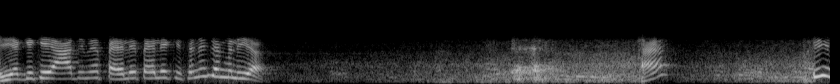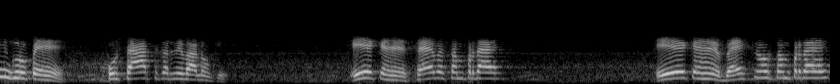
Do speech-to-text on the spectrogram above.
यज्ञ के आदि में पहले पहले किसने जन्म लिया? है? तीन ग्रुप हैं, पुरुषार्थ करने वालों के। एक है शैव संप्रदाय, एक है वैष्णव संप्रदाय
